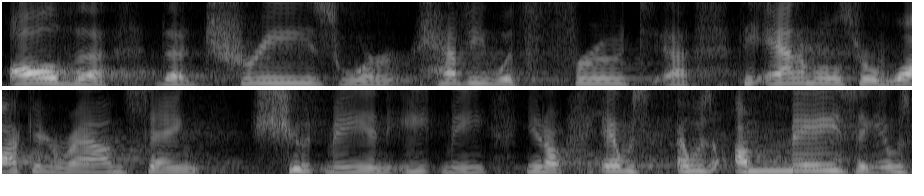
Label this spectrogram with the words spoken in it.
All the, the trees were heavy with fruit. Uh, the animals were walking around saying, shoot me and eat me. You know, it was, it was amazing. It was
